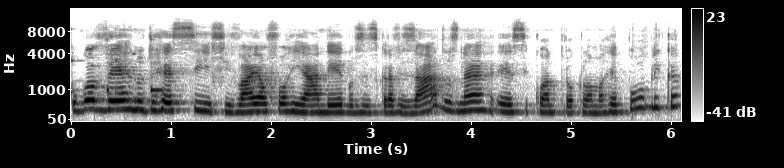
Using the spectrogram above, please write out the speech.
O governo de Recife vai alforriar negros escravizados, né? Esse quando proclama a República.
